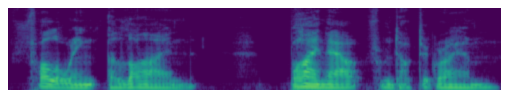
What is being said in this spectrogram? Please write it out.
following a line. Bye now from Dr. Graham.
